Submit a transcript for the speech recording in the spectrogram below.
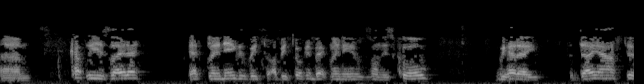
Um, a couple of years later, at Gleneagles, I've been talking about Gleneagles on this call. We had a the day after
